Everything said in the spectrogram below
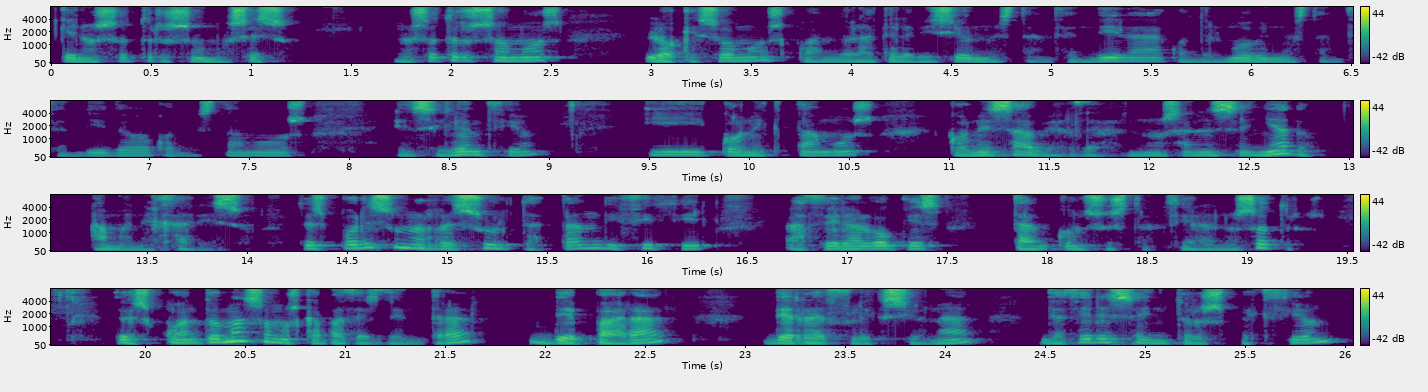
que nosotros somos eso. Nosotros somos lo que somos cuando la televisión no está encendida, cuando el móvil no está encendido, cuando estamos en silencio y conectamos con esa verdad. Nos han enseñado a manejar eso. Entonces, por eso nos resulta tan difícil hacer algo que es tan consustancial a nosotros. Entonces, cuanto más somos capaces de entrar, de parar, de reflexionar, de hacer esa introspección,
